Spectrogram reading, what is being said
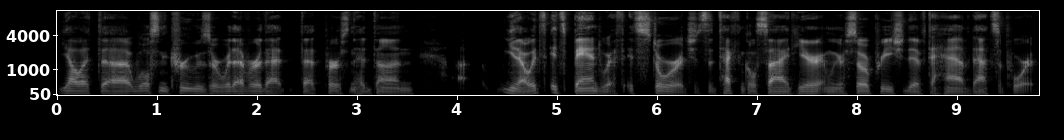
yell at uh, Wilson Cruz or whatever that, that person had done. Uh, you know, it's, it's bandwidth, it's storage, it's the technical side here, and we are so appreciative to have that support.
